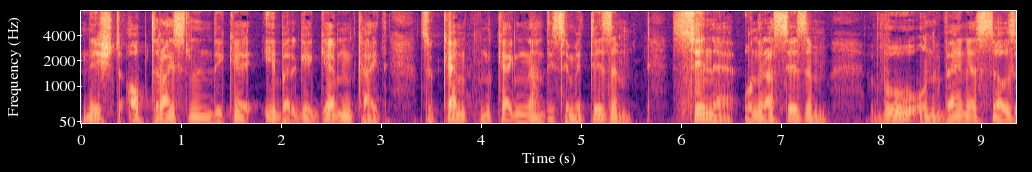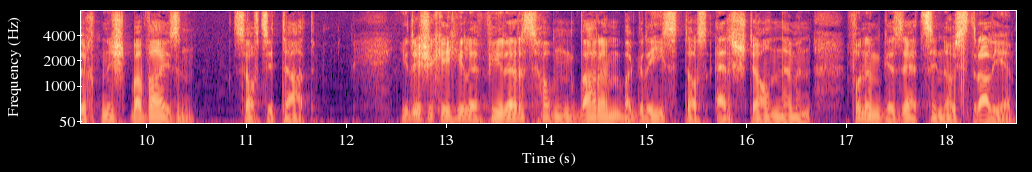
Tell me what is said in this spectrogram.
nicht abtreißlendigen Übergegebenheit zu kämpfen gegen Antisemitismus, Sinne und Rassismus, wo und wenn es soll sich nicht beweisen. So Zitat. Jüdische Kirchenführers haben darum begrüßt das erste Annehmen von dem Gesetz in Australien.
